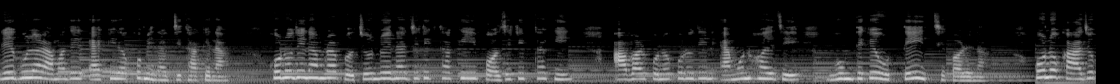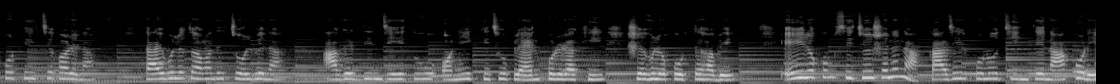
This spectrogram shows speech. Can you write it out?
রেগুলার আমাদের একই রকম এনার্জি থাকে না। কোনো দিন আমরা প্রচণ্ড এনার্জেটিক থাকি, পজিটিভ থাকি, আবার কোনো কোনো দিন এমন হয় যে ঘুম থেকে উঠতেই ইচ্ছে করে না। কোনো কাজও করতে ইচ্ছে করে না। তাই বলে তো আমাদের চলবে না। আগের দিন যেহেতু অনেক কিছু প্ল্যান করে রাখি, সেগুলো করতে হবে। এই রকম সিচুয়েশনে না কাজের কোনো চিন্তে না করে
